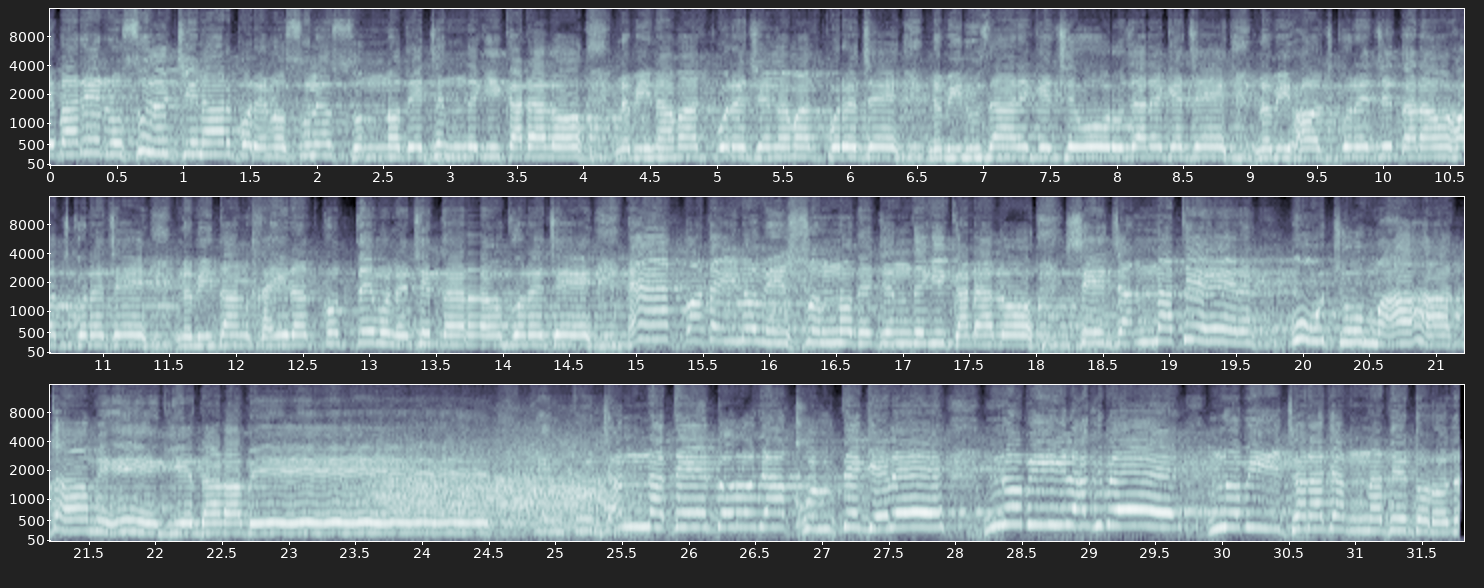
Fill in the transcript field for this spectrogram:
এবারে রসুল চেনার পরে রসুলের সুন্নতে জিন্দগি কাটালো। নবী নামাজ পড়েছে নামাজ পড়েছে। নবী রোজা রেখেছে, ও রোজা রেখেছে। নবী হজ করেছে, তারাও হজ করেছে। নবী দান খাইরাত করতে বলেছে, তারাও করেছে। এক কথাই নবী সুন্নতে জিন্দগি কাটালো। সে জান্নাতের উঁচু মাকামে গিয়ে দাঁড়াবে। কিন্তু জান্নাতে খুলতে গেলে নবী লাগবে জান্নাতে দরজা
